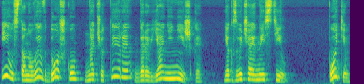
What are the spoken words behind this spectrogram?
і установив дошку на чотири дерев'яні ніжки, як звичайний стіл. Потім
